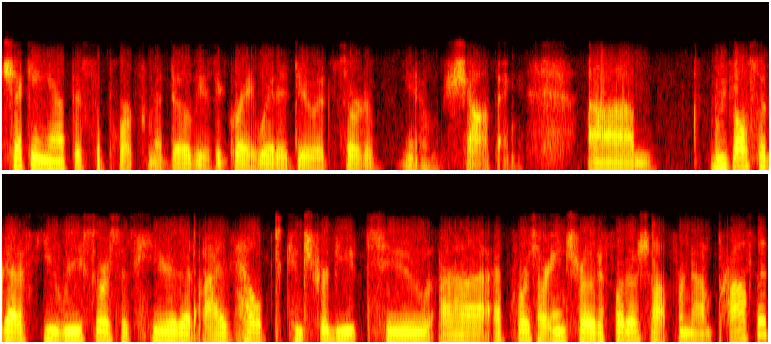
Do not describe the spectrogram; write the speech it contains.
Checking out the support from Adobe is a great way to do it, sort of you know, shopping. Um, we've also got a few resources here that I've helped contribute to. Uh, of course, our Intro to Photoshop for Nonprofits,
